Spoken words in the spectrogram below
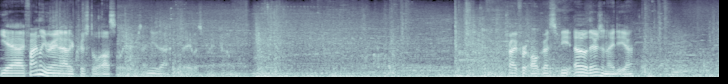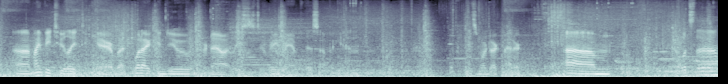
Yeah, I finally ran out of crystal oscillators. I knew that day was going to come. Try for alt recipe. Oh, there's an idea. Uh, might be too late to care, but what I can do for now, at least, is to re-ramp this up again. Get some more dark matter. Um, what's the...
